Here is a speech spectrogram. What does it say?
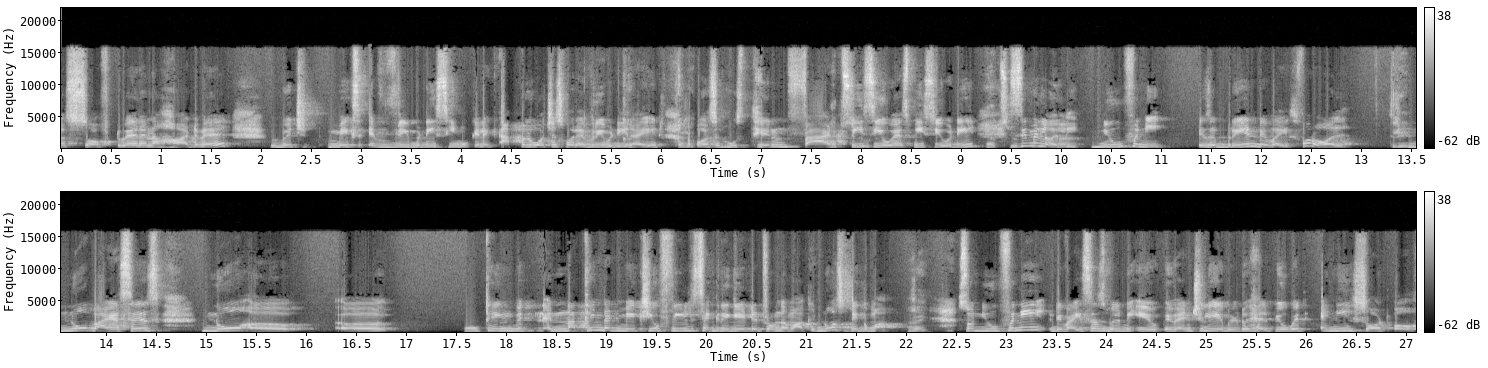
a software and a hardware which makes everybody seem okay. Like apple watches for everybody Correct, right? A person who's thin fat Absolutely. pcos pcod Absolutely. similarly newfini is a brain device for all. No biases no uh, uh, thing with nothing that makes you feel segregated from the market no stigma Right. so newfini devices will be e- eventually able to help you with any sort of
